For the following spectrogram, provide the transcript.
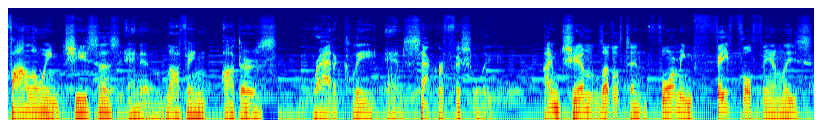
following Jesus and in loving others radically and sacrificially? I'm Jim Littleton, forming faithful families.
